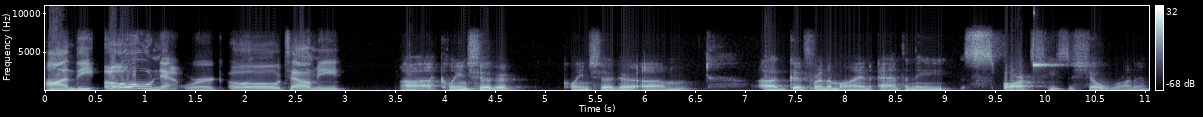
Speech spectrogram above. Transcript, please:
on the O Network. Oh, tell me. Uh, Queen Sugar, Queen Sugar. Um, a good friend of mine, Anthony Sparks. He's the showrunner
